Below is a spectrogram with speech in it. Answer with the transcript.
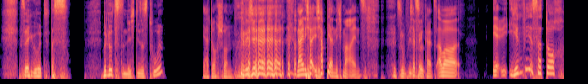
Sehr gut. das, Benutzt du nicht dieses Tool? ja, doch schon. Nein, ich, ich habe ja nicht mal eins. So Ich habe ja keins. Aber irgendwie ist das doch.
